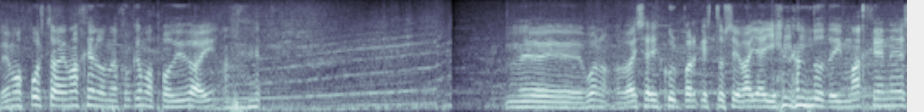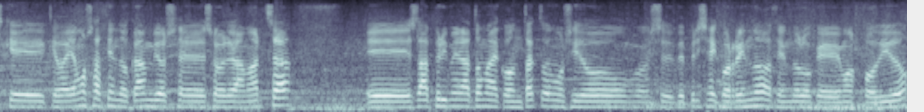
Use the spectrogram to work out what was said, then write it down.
hemos puesto la imagen lo mejor que hemos podido ahí. bueno, vais a disculpar que esto se vaya llenando de imágenes, que, vayamos haciendo cambios eh, sobre la marcha. Eh, es la primera toma de contacto, hemos ido pues, deprisa y corriendo, haciendo lo que hemos podido.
